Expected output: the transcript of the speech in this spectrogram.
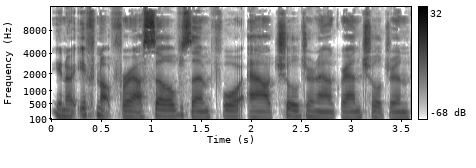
You know, if not for ourselves, then for our children, our grandchildren,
